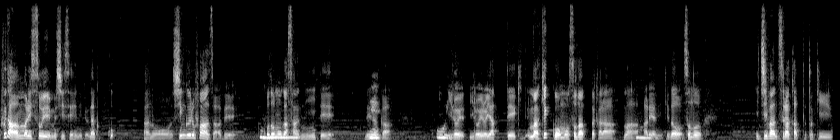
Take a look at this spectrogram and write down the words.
普段あんまりそういう MC せえへんねんけどなんかこあのシングルファーザーで子供が3人いてでえなんか多い。いろいいろいろやってきてまあ結構もう育ったからまうん。ああれやねんけど、その一番辛かった時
